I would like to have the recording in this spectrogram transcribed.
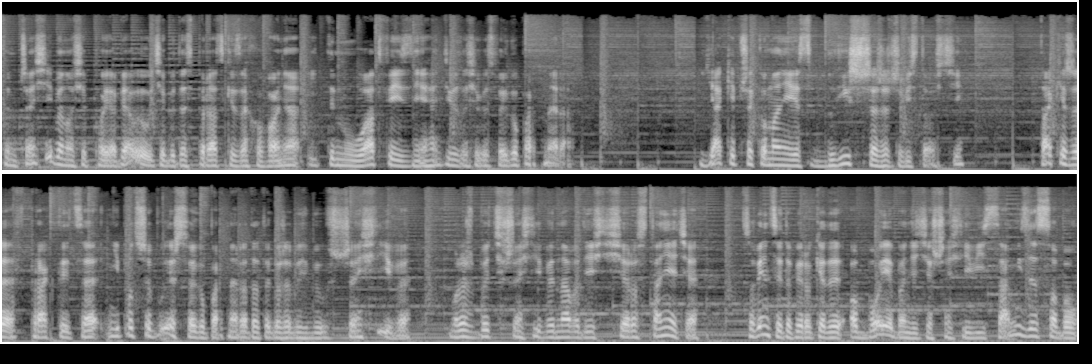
tym częściej będą się pojawiały u Ciebie desperackie zachowania i tym łatwiej zniechęcisz do siebie swojego partnera. Jakie przekonanie jest bliższe rzeczywistości? Takie, że w praktyce nie potrzebujesz swojego partnera do tego, żebyś był szczęśliwy. Możesz być szczęśliwy nawet jeśli się rozstaniecie. Co więcej, dopiero kiedy oboje będziecie szczęśliwi sami ze sobą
